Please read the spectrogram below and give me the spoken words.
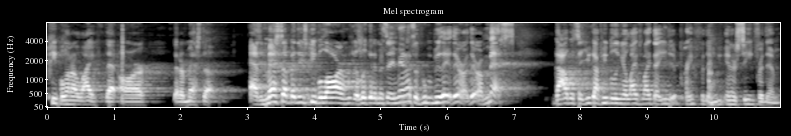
people in our life that are, that are messed up. As messed up as these people are, and we can look at them and say, man, that's a group of people, they, they're, they're a mess. God would say, you got people in your life like that, you need to pray for them, you intercede for them.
